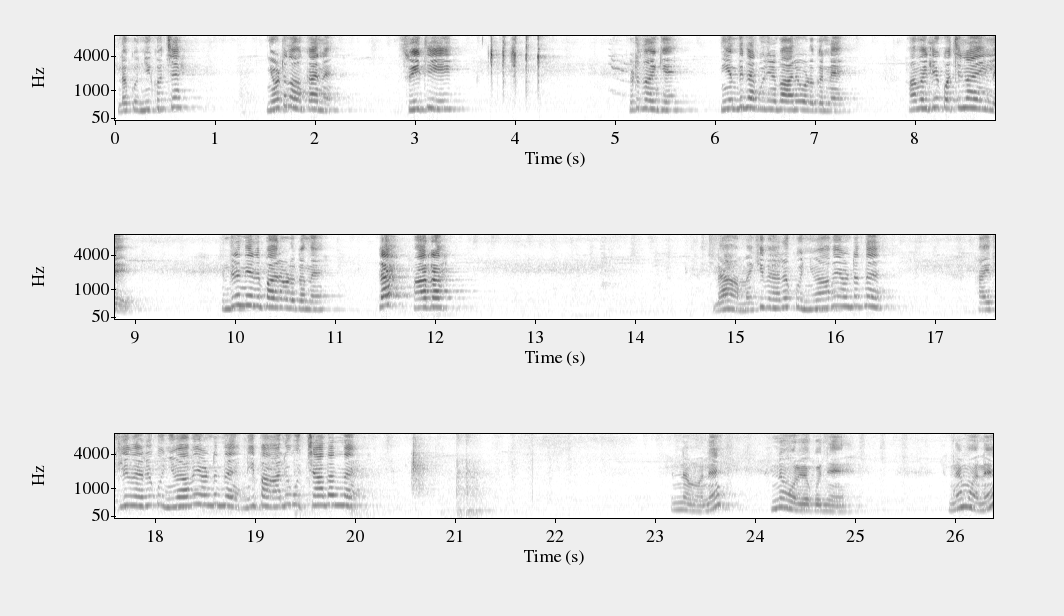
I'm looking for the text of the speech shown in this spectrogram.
എന്താ കുഞ്ഞിക്കൊച്ചേ ഇങ്ങോട്ട് നോക്കാന്. സ്വീറ്റി ഇങ്ങോട്ട് നോക്കിയേ. നീ എന്തിനാ കുഞ്ഞിന് പാൽ കൊടുക്കുന്നേ? ആ വലിയ കൊച്ചനായില്ലേ? എന്തിനാ നീ എന്നെ പാൽ കൊടുക്കുന്നേ? ഡാ മാറാ ഡാ അമ്മയ്ക്ക് വേറെ കുഞ്ഞുവാവയുണ്ടെന്ന്. വയറ്റിൽ വേറെ കുഞ്ഞുവാവയുണ്ടെന്ന്. നീ പാൽ കുച്ചാതെന്ന്. എന്നാ മോനെ? എന്നാ ഓറിയോ കുഞ്ഞേ? എന്നാ മോനെ?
